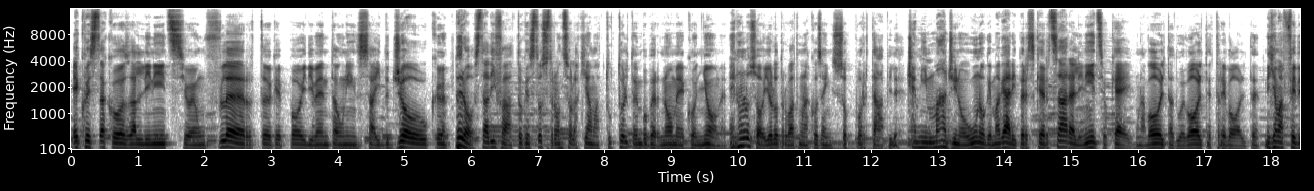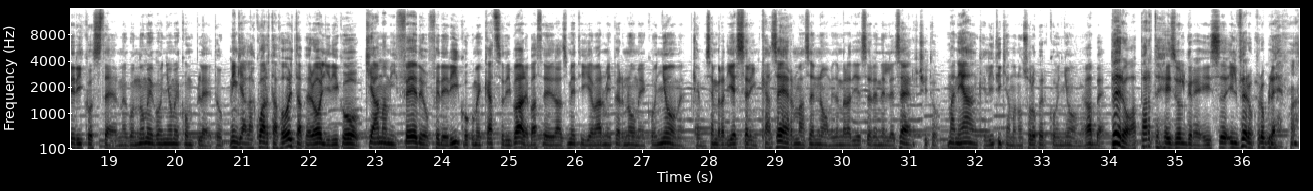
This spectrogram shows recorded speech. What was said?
E questa cosa all'inizio è un flirt che poi diventa un inside joke. Però sta di fatto che sto stronzo la chiama tutto il tempo per nome e cognome. E non lo so, io l'ho trovato una cosa insopportabile. Cioè mi immagino uno che magari per scherzare all'inizio, ok, una volta, due volte, tre volte, mi chiama Federico Stern con nome e cognome completo. Minchia, la quarta volta però gli dico, oh, chiamami Fede o Federico, come cazzo ti pare, basta che la smetti di chiamarmi per nome e cognome. Cioè, mi sembra di essere in caserma, se no, mi sembra di essere nell'esercito. Ma neanche, lì ti chiamano solo per cognome, vabbè. Però, a parte Hazel Grace, il vero problema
